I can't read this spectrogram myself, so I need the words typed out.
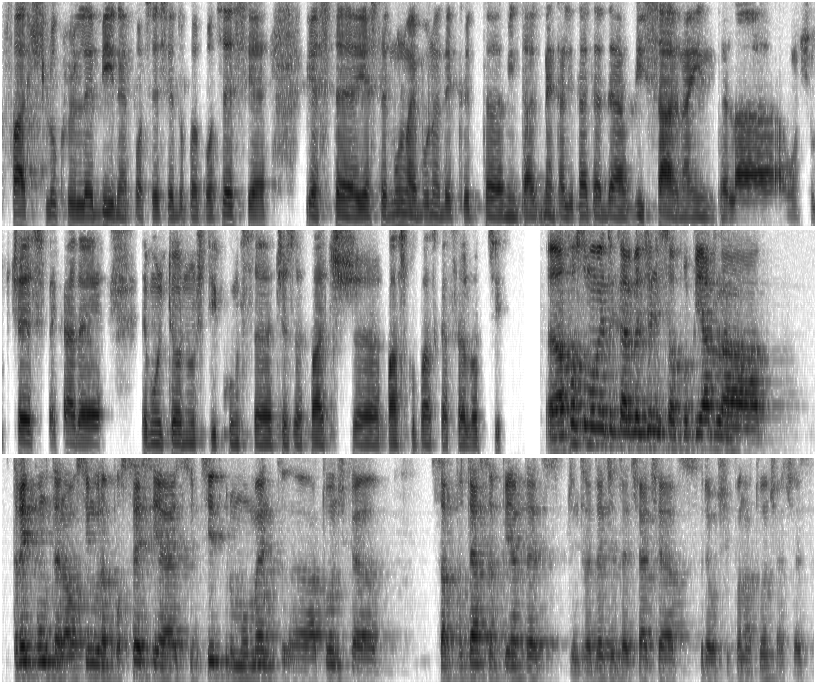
faci lucrurile bine, posesie după posesie, este, este mult mai bună decât uh, mentalitatea de a visa înainte la un succes pe care de multe ori nu știi cum să, ce să faci uh, pas cu pas ca să-l obții. Uh, a fost un moment în care belgenii s-au apropiat la trei puncte la o singură posesie. Ai simțit un moment atunci că s-ar putea să pierdeți printre degete ceea ce ați reușit până atunci, ceea ce ați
